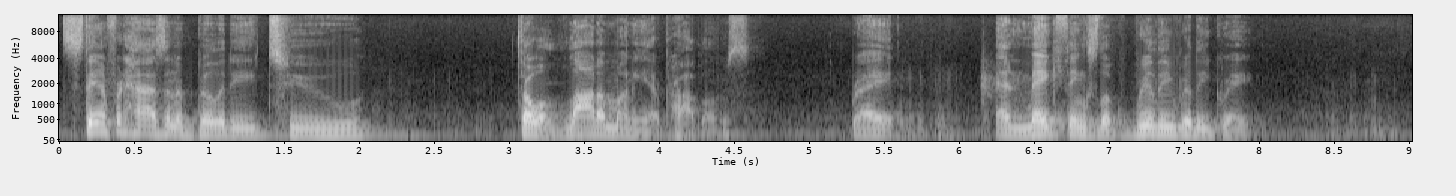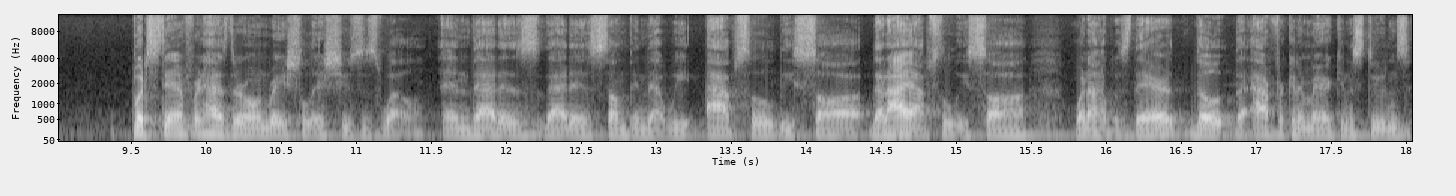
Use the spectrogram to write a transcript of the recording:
Stanford has an ability to throw a lot of money at problems, right? And make things look really, really great. But Stanford has their own racial issues as well, and that is that is something that we absolutely saw, that I absolutely saw when I was there. Though the African American students,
